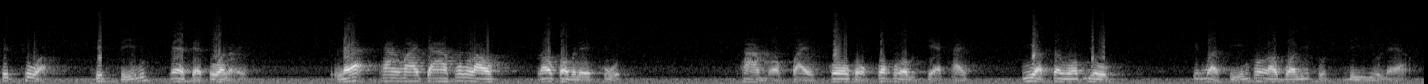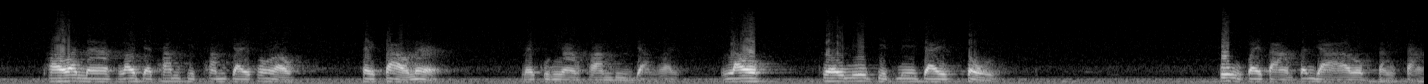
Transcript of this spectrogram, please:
คิดชั่วคิดศีลแม้แต่ตัวไหน และทางวาจาของเราเราก็ไม่ได้พูด ข้ามออกไปโกหกพกลมแจกใครเงียบสงบอยู่จึงว่าศีลของเราบริสุทธิ์ดีอยู่แล้วภาวนาเราจะทำจิตทำใจของเราให้ก้าวหน้า ในคุณงามความดีอย่างไร เราเคยมีจิตมีใจส่งพุ่งไปตามสัญญาอารมณ์ต่าง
